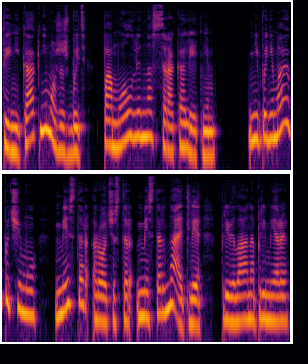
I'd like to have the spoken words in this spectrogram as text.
Ты никак не можешь быть помолвлена с сорокалетним». «Не понимаю, почему. Мистер Рочестер, мистер Найтли», — привела она примеры.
